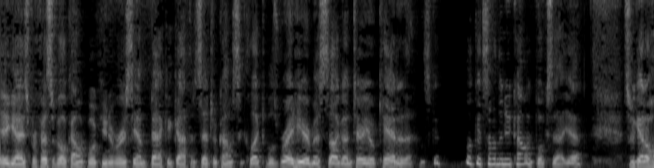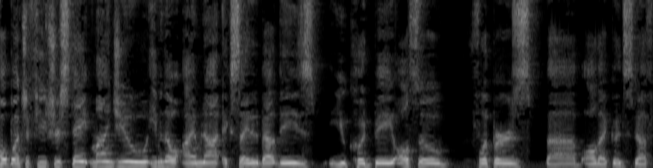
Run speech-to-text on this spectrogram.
Hey guys, Professor Bill, Comic Book University. I'm back at Gotham Central Comics and Collectibles right here in Mississauga, Ontario, Canada. Let's get look at some of the new comic books out, yeah? So we got a whole bunch of future state, mind you, even though I'm not excited about these, you could be. Also, flippers, uh, all that good stuff.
